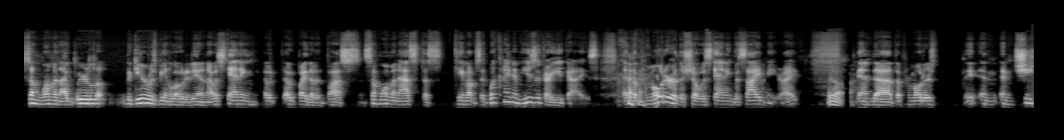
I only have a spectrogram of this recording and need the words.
some woman, I we were lo- the gear was being loaded in, and I was standing out out by the bus, and some woman asked us, came up and said, "What kind of music are you guys?" And the promoter of the show was standing beside me, right? Yeah. And uh, the promoters, and and she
